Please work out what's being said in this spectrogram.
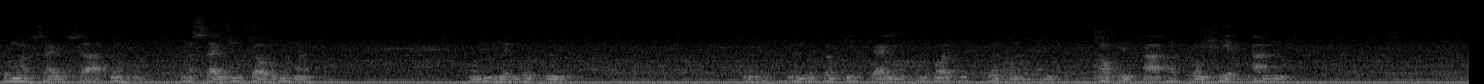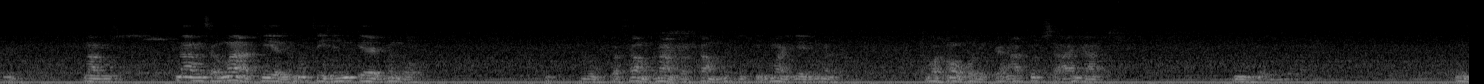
ก็มาใส่ศาสตร์มาใส่ของเก่านี่มันผมเห็นบ่ถูกอืมมันมีความคิดใจมันก็ที่มันคิด เอาเป็นพระครับต้องเทศอันนางนางสมาธิน่ะมันสิเห็นแก่มันดอกลูกกระท่ำน้ำกระท่ำมันสิขึ้นมาเองมันว่าเฮาได้ไปหาปรึกษาหยังอืมมัน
